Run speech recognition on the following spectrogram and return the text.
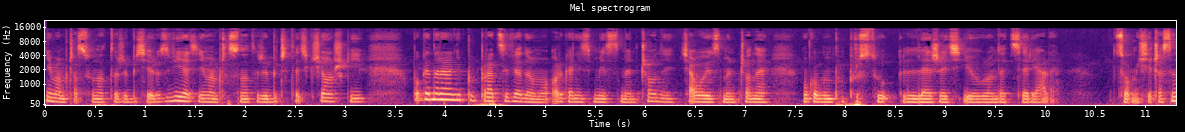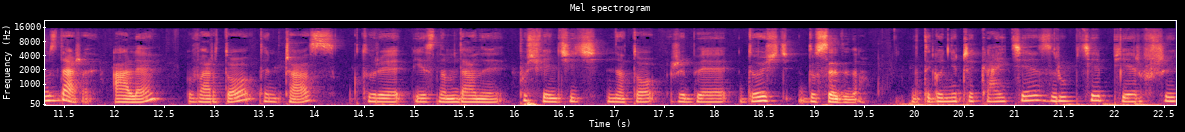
Nie mam czasu na to, żeby się rozwijać, nie mam czasu na to, żeby czytać książki, bo generalnie po pracy wiadomo, organizm jest zmęczony, ciało jest zmęczone, mogłabym po prostu leżeć i oglądać seriale. Co mi się czasem zdarza, ale warto ten czas, który jest nam dany, poświęcić na to, żeby dojść do sedna Dlatego nie czekajcie, zróbcie pierwszy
